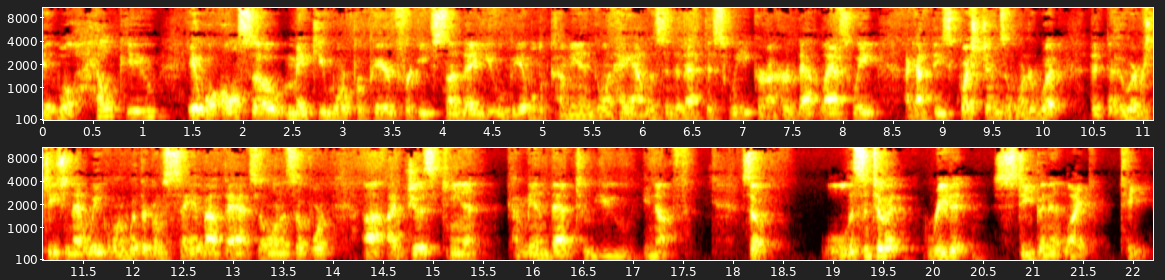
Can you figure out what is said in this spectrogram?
It will help you. It will also make you more prepared for each Sunday. You will be able to come in going, hey, I listened to that this week, or I heard that last week. I got these questions. I wonder what the, whoever's teaching that week, I wonder what they're going to say about that, so on and so forth. Uh, I just can't commend that to you enough. So listen to it, read it, steep in it like tea.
